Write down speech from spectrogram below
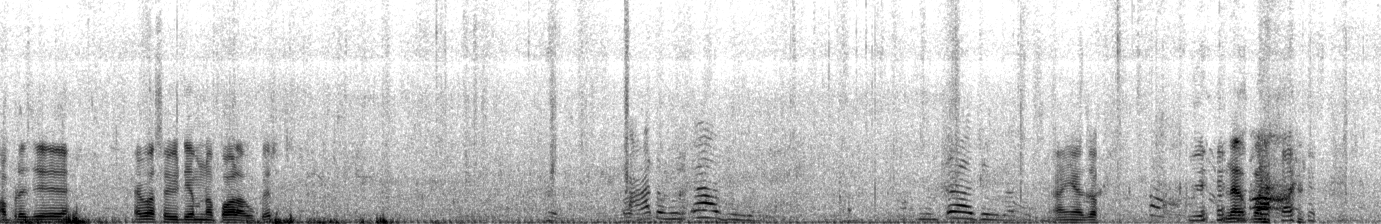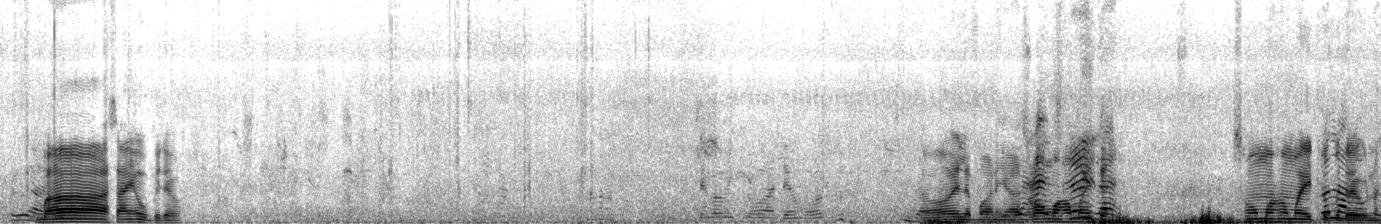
આપણે જે આવ્યા છે એ ડેમના પાળા ઉપર. અહીંયા જો. બસ અહીંયા ઊભી રહ્યો હા એટલે પાણી આ સોમાહામાં સોમાહામાં એટલું બધું એવું ને.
